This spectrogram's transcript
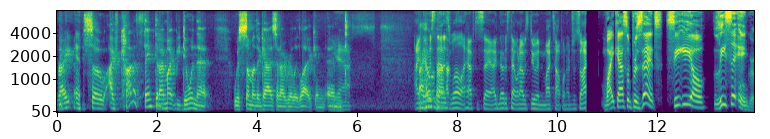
right? and so I kind of think that I might be doing that with some of the guys that I really like, and and Yeah. I, I noticed that not. as well, I have to say. I noticed that when I was doing my top 100. So I White Castle presents CEO Lisa Ingram.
